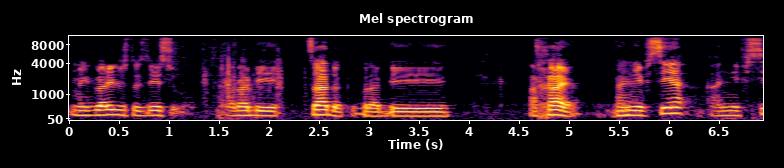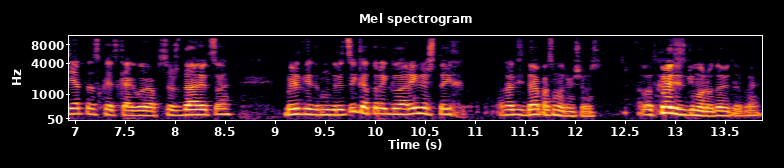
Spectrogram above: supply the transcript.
мы говорили, что здесь Раби Цадок, Раби Ахая, они все, они все, так сказать, как бы обсуждаются. Были какие-то мудрецы, которые говорили, что их родить. Давай посмотрим еще раз. Открой здесь Гимору, Давид, правильно?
